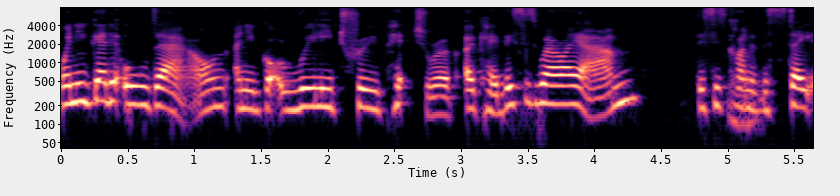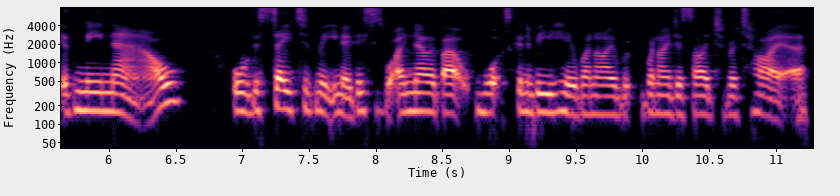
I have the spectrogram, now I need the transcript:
When you get it all down and you've got a really true picture of, okay, this is where I am. This is kind of the state of me now or the state of me you know this is what i know about what's going to be here when i when i decide to retire.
